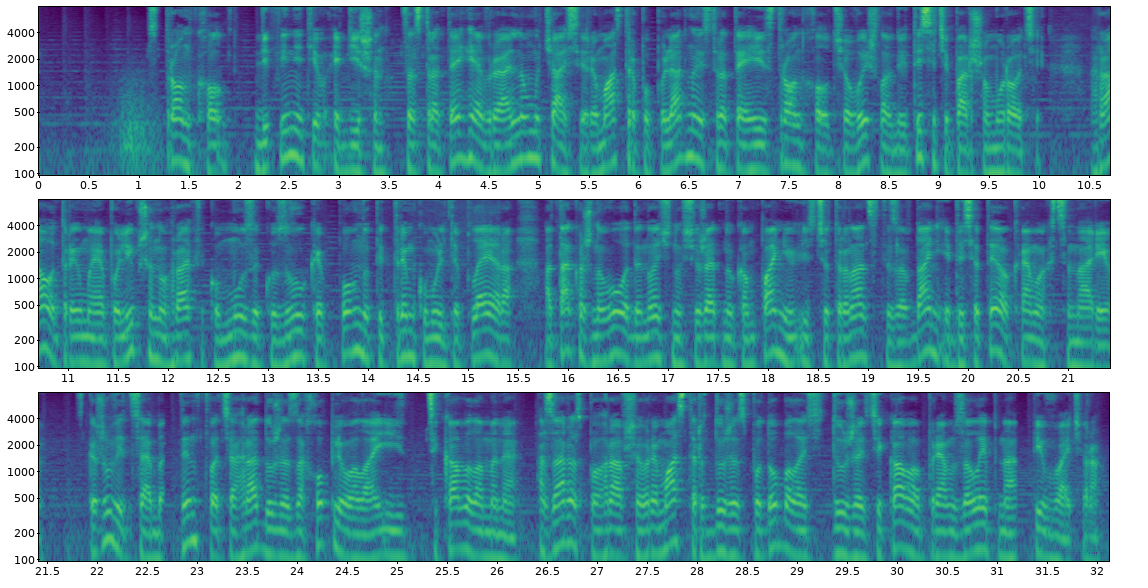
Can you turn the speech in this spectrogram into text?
Stronghold Definitive Edition це стратегія в реальному часі, ремастер популярної стратегії Stronghold, що вийшла в 2001 році. Гра отримує поліпшену графіку, музику, звуки, повну підтримку мультиплеєра, а також нову одиночну сюжетну кампанію із 14 завдань і 10 окремих сценаріїв. Скажу від себе, дитинства ця гра дуже захоплювала і цікавила мене. А зараз, погравши в ремастер, дуже сподобалась, дуже цікаво, прям залип на піввечора.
